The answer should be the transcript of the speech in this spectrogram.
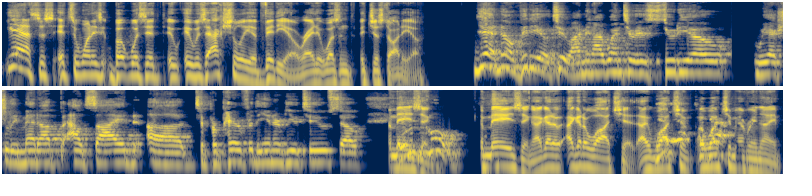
Yeah, it's a one. But was it, it? It was actually a video, right? It wasn't just audio. Yeah, no video too. I mean, I went to his studio. We actually met up outside uh, to prepare for the interview too. So amazing, cool. amazing. I gotta I gotta watch it. I watch yeah, him. I watch him every night.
